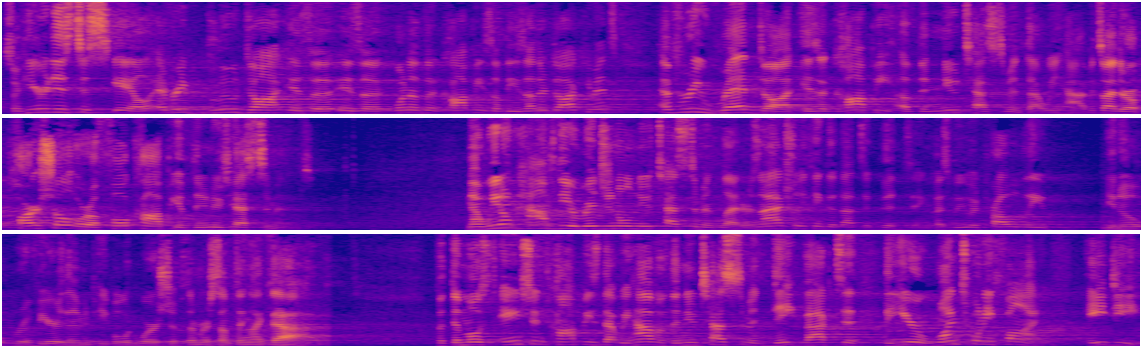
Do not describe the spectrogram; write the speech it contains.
So here it is to scale. Every blue dot is, a, is a, one of the copies of these other documents. Every red dot is a copy of the New Testament that we have. It's either a partial or a full copy of the New Testament. Now, we don't have the original New Testament letters. I actually think that that's a good thing because we would probably, you know, revere them and people would worship them or something like that. But the most ancient copies that we have of the New Testament date back to the year 125 AD.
